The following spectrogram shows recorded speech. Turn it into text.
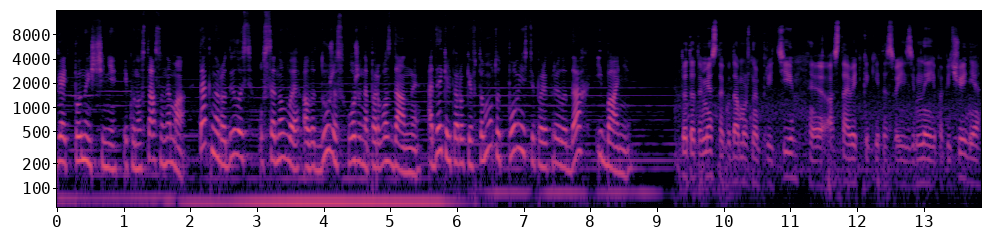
геть понищені, іконостасу нема. Так народилось усе нове, але дуже схоже на первозданне. А декілька років тому тут повністю перекрили дах і бані. Вот это место, куда можно прийти, э, оставить какие-то свои земные попечения,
